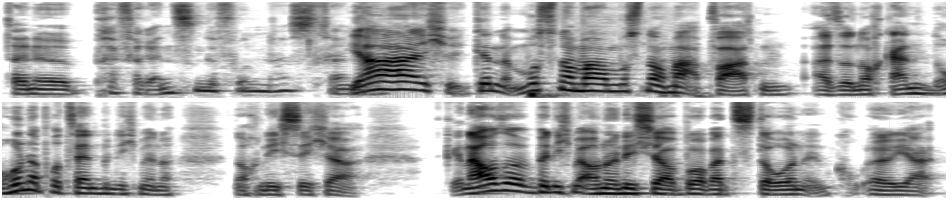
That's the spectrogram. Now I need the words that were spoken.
Deine Präferenzen gefunden hast? Deine ja, ich genau, muss nochmal noch abwarten. Also noch ganz 100% bin ich mir noch, noch nicht sicher. Genauso bin ich mir auch noch nicht sicher, ob Robert Stone äh, ja,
